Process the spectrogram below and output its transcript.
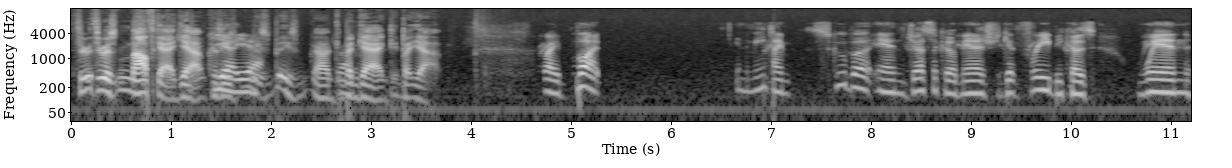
through through his mouth gag. Yeah, because Yeah, he's, yeah. he's he's uh, been gagged. But yeah, right. But in the meantime, Scuba and Jessica managed to get free because when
